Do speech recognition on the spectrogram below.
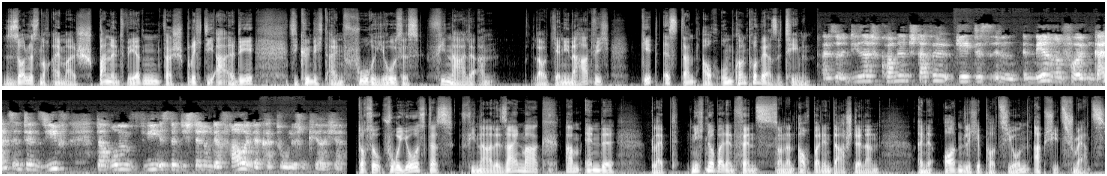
soll es noch einmal spannend werden, verspricht die ARD. Sie kündigt ein furioses Finale an. Laut Janina Hartwig geht es dann auch um kontroverse Themen. Also in dieser kommenden Staffel geht es in, in, mehreren Folgen ganz intensiv darum, wie ist denn die Stellung der Frau in der katholischen Kirche. Doch so furios das Finale sein mag, am Ende bleibt nicht nur bei den Fans, sondern auch bei den Darstellern eine ordentliche Portion Abschiedsschmerz.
